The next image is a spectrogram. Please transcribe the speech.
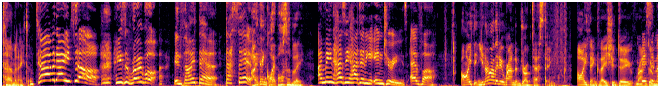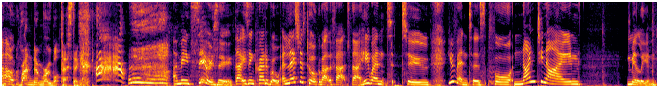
Terminator. Terminator! He's a robot inside there. That's it. I think quite possibly. I mean, has he had any injuries ever? I think you know how they do random drug testing. I think they should do Miss him random out. random robot testing. I mean, seriously, that is incredible. And let's just talk about the fact that he went to Juventus for 99 million.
